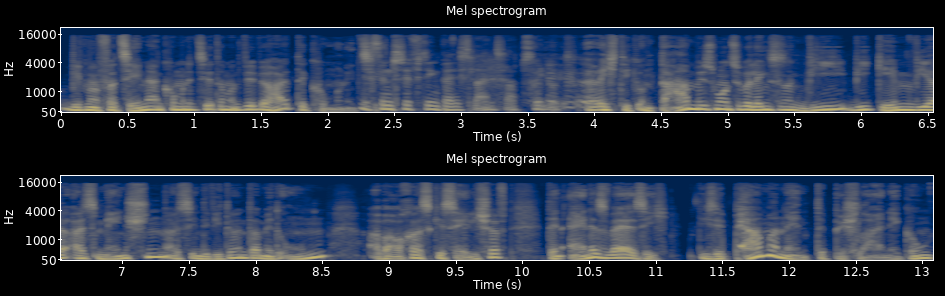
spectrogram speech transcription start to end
wie wir vor zehn Jahren kommuniziert haben und wie wir heute kommunizieren. Das sind Shifting Baselines, absolut. Äh, richtig. Und da müssen wir uns überlegen, wie, wie gehen wir als Menschen, als Individuen damit um, aber auch als Gesellschaft. Denn eines weiß ich, diese permanente Beschleunigung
